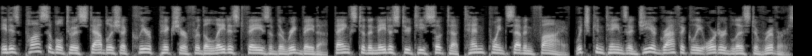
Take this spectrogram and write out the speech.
It is possible to establish a clear picture for the latest phase of the Rigveda, thanks to the Nadistuti Sukta 10.75, which contains a geographically ordered list of rivers.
